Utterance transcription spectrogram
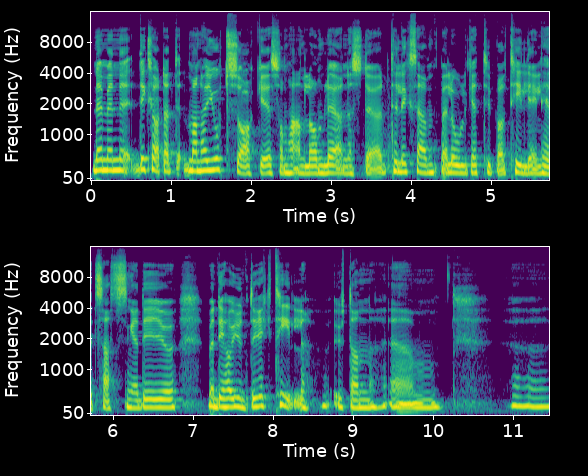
Nej, men det är klart att man har gjort saker som handlar om lönestöd till exempel, olika typer av tillgänglighetssatsningar. Det är ju, men det har ju inte räckt till. Utan, um, uh,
